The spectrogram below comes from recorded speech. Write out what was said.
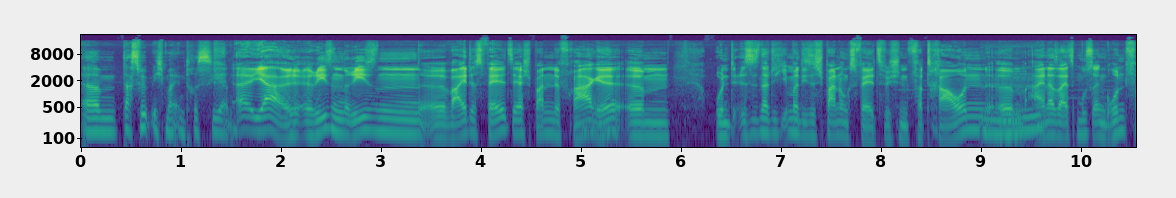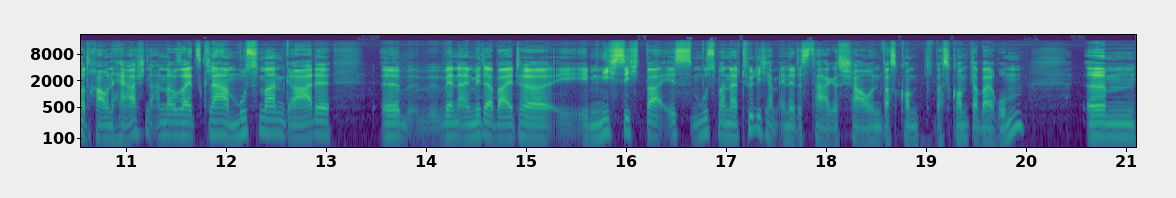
Ähm, das würde mich mal interessieren. Äh, ja, riesen, riesen äh, weites Feld, sehr spannende Frage. Ähm, und es ist natürlich immer dieses Spannungsfeld zwischen Vertrauen. Mhm. Ähm, einerseits muss ein Grundvertrauen herrschen, andererseits klar muss man gerade äh, wenn ein Mitarbeiter eben nicht sichtbar ist, muss man natürlich am Ende des Tages schauen, was kommt, was kommt dabei rum. Ähm,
